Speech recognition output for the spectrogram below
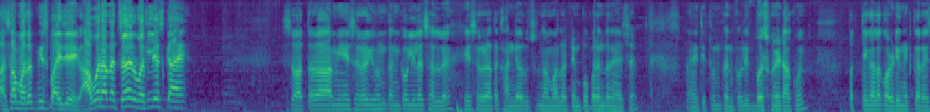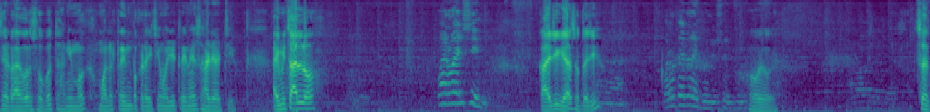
असा मदतनीच पाहिजे. आवर आता चल बसलीस काय? सो आता आम्ही हे सगळं घेऊन कणकवलीला चाललोय. हे सगळं आता खांद्यावर उचलून आम्हाला टेम्पोपर्यंत न्यायचं आहे आणि तिथून कणकवलीत बसमध्ये टाकून प्रत्येकाला कॉर्डिनेट करायचं आहे ड्रायव्हरसोबत आणि मग मला ट्रेन पकडायची माझी ट्रेन आहे साडेआठची. आई मी चाललो. काळजी घ्या स्वतःची. होय होय. चल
